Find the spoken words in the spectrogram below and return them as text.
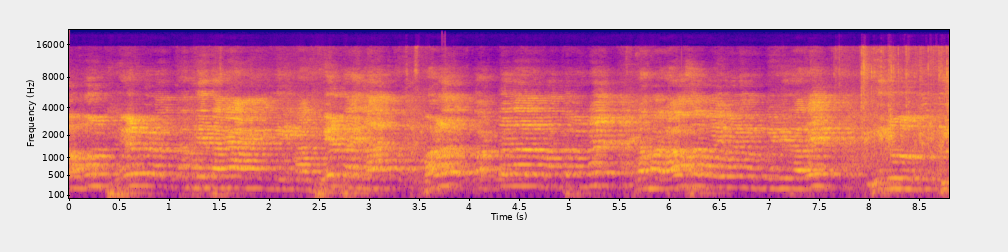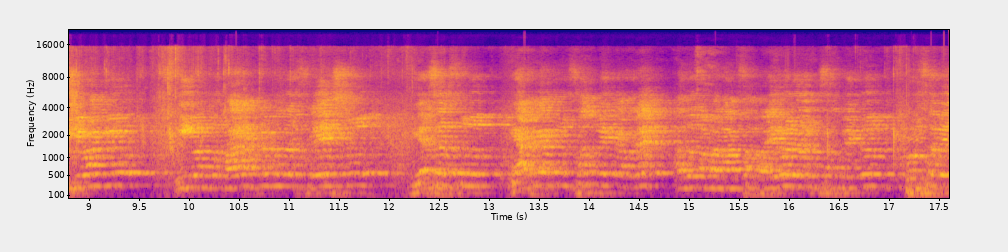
ಅಮೌಂಟ್ ಹೇಳಬೇಡ ಅಂತಂದಿದ್ದಾರೆ ಹಾಗಾಗಿ ನಾನು ಹೇಳ್ತಾ ಇಲ್ಲ. ಬಹಳ ದೊಡ್ಡದಾದ ಮೊತ್ತವನ್ನ ನಮ್ಮ ರಾವಸಾಬಾಯಿ ಅವರು ನೀಡಿದ್ದಾರೆ. ಇದು ನಿಜವಾಗಿಯೂ ಈ ಒಂದು ಕಾರ್ಯಕ್ರಮದ ಶ್ರೇಯಸ್ಸು, ಯಶಸ್ಸು ಯಾರ್ಯಾರು ಸಲ್ಲಬೇಕಾದ್ರೆ ಅದು ನಮ್ಮ ರಾಷ್ಟ್ರ ಅವರು ಸಲ್ಲಬೇಕು ಪುರಸಭೆ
